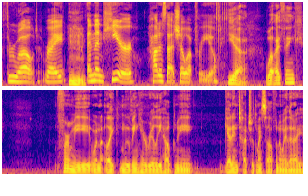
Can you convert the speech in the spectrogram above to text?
throughout, right? Mm-hmm. And then here, how does that show up for you? Yeah. Well, I think for me, when like moving here really helped me get in touch with myself in a way that I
